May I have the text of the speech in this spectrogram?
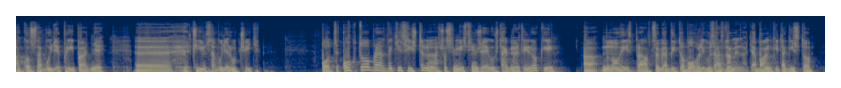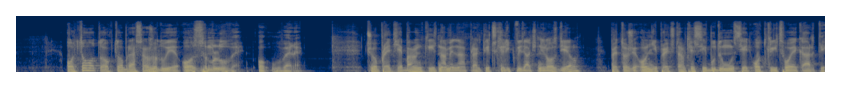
ako sa bude prípadne, e, čím sa bude ručiť. Od októbra 2014, čo si myslím, že je už takmer 3 roky, a mnohí správcovia by to mohli už zaznamenať, a banky takisto, od tohoto októbra sa rozhoduje o zmluve o úvere. Čo pre tie banky znamená prakticky likvidačný rozdiel, pretože oni, predstavte si, budú musieť odkryť svoje karty.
